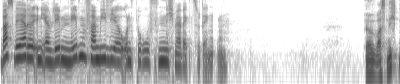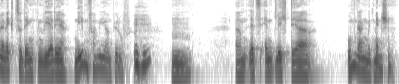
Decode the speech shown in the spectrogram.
Was wäre in Ihrem Leben neben Familie und Beruf nicht mehr wegzudenken? Äh, was nicht mehr wegzudenken wäre, neben Familie und Beruf. Mhm. Ähm, letztendlich der Umgang mit Menschen ähm,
